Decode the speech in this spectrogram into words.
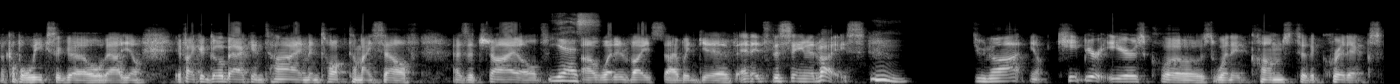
a couple weeks ago about you know if I could go back in time and talk to myself as a child, yes, uh, what advice I would give, and it's the same advice. Mm do not you know keep your ears closed when it comes to the critics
